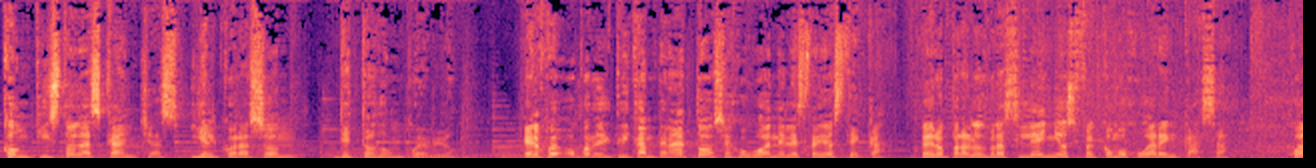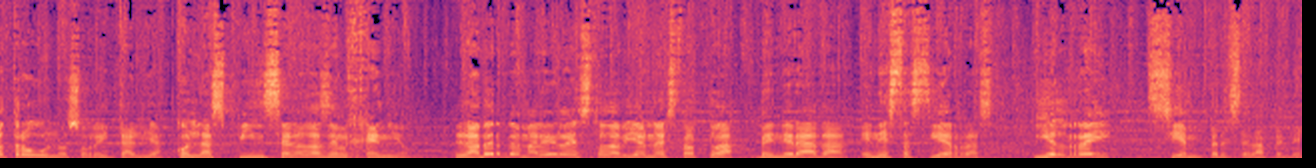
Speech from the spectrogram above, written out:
conquistó las canchas y el corazón de todo un pueblo. El juego por el tricampeonato se jugó en el Estadio Azteca, pero para los brasileños fue como jugar en casa. 4-1 sobre Italia, con las pinceladas del genio. La verde amarela es todavía una estatua venerada en estas tierras y el rey siempre será Pelé.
